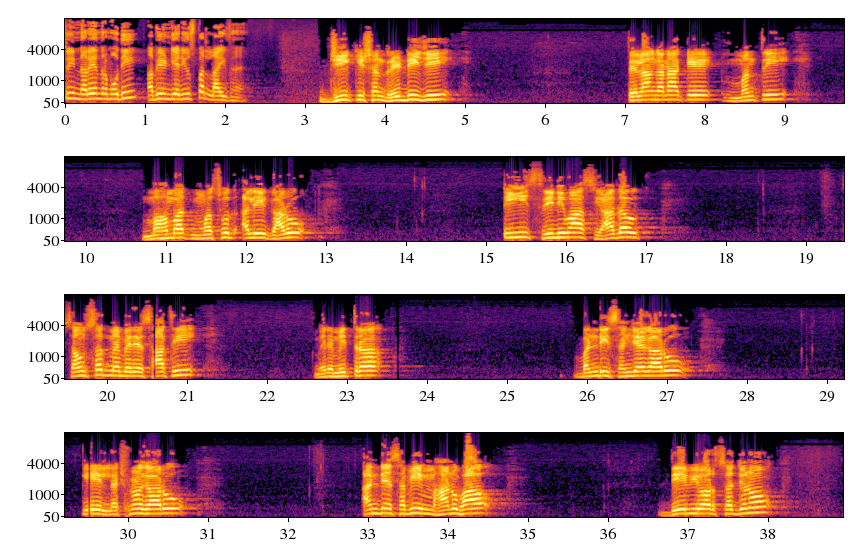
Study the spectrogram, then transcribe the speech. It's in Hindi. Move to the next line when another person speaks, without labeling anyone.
प्रधानमंत्री नरेंद्र मोदी अभी इंडिया न्यूज़ पर लाइव हैं।
जी किशन रेड्डी जी, तेलंगाना के मंत्री मोहम्मद मसूद अली गारू, टी श्रीनिवास यादव, संसद में मेरे साथी, मेरे मित्र, बंडी संजय गारू के लक्ष्मण गारू, अन्य सभी महानुभाव, देवी और सज्जनों,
